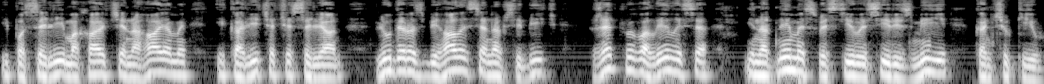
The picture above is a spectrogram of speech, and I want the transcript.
і по селі, махаючи нагаями і калічачи селян. Люди розбігалися на всібіч, жертви валилися, і над ними свистіли сірі змії канчуків.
